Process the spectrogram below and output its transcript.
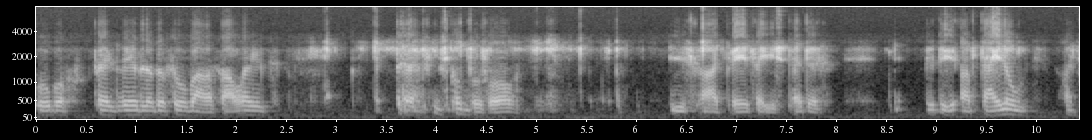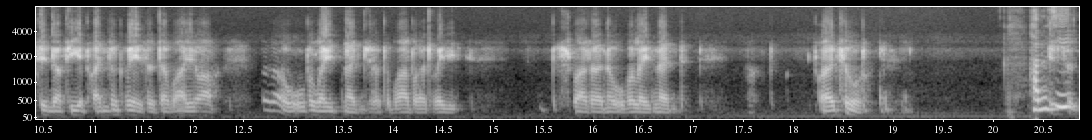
Oberfeldwebel oder so, war es auch jetzt. Äh, Es kommt vor, wie es gerade gewesen ist. Die, die Abteilung sind ja vier Panzer gewesen, da war ja ein Oberleutnant, da war da drei. Das war dann ein Oberleutnant. Also, Haben Sie,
